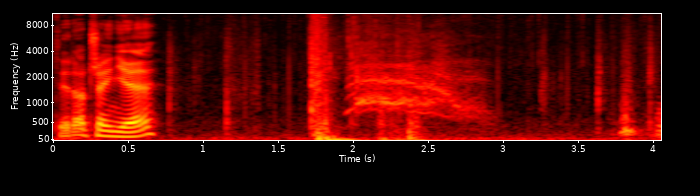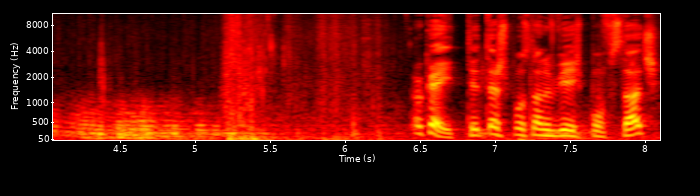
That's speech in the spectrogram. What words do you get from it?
Ty raczej nie. Okej, okay, ty też postanowiłeś powstać.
